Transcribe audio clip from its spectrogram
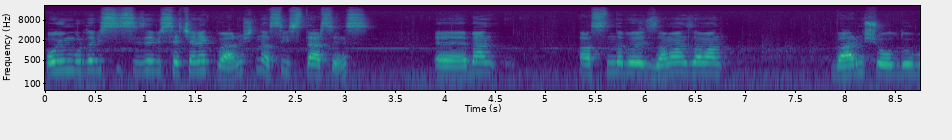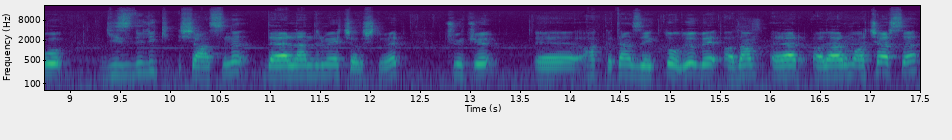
Oyun burada bir size bir seçenek vermiş. Nasıl isterseniz. Ee, ben aslında böyle zaman zaman vermiş olduğu bu gizlilik şansını değerlendirmeye çalıştım hep. Çünkü e, hakikaten zevkli oluyor ve adam eğer alarmı açarsa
